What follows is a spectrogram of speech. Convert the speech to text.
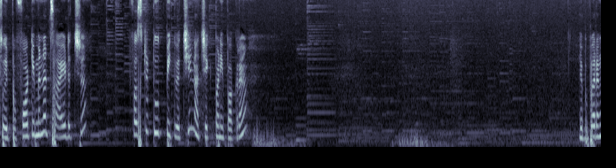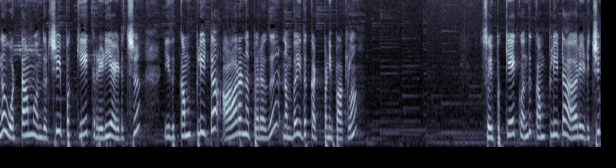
ஸோ இப்போ ஃபார்ட்டி மினிட்ஸ் ஆகிடுச்சு ஃபஸ்ட்டு டூத் பிக் வச்சு நான் செக் பண்ணி பார்க்குறேன். இப்போ பாருங்கள் ஒட்டாமல் வந்துடுச்சு இப்போ கேக் ரெடி ஆகிடுச்சு இது கம்ப்ளீட்டாக ஆறின பிறகு நம்ம இதை கட் பண்ணி பார்க்கலாம். ஸோ இப்போ கேக் வந்து கம்ப்ளீட்டாக ஆறிடுச்சு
